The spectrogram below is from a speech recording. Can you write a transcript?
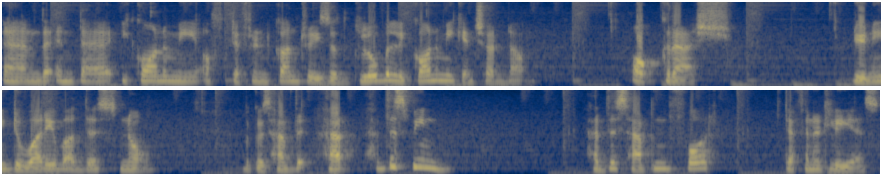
and the entire economy of different countries or the global economy can shut down or crash. Do you need to worry about this? No. Because have, the, have, have this been had this happened before? Definitely yes.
